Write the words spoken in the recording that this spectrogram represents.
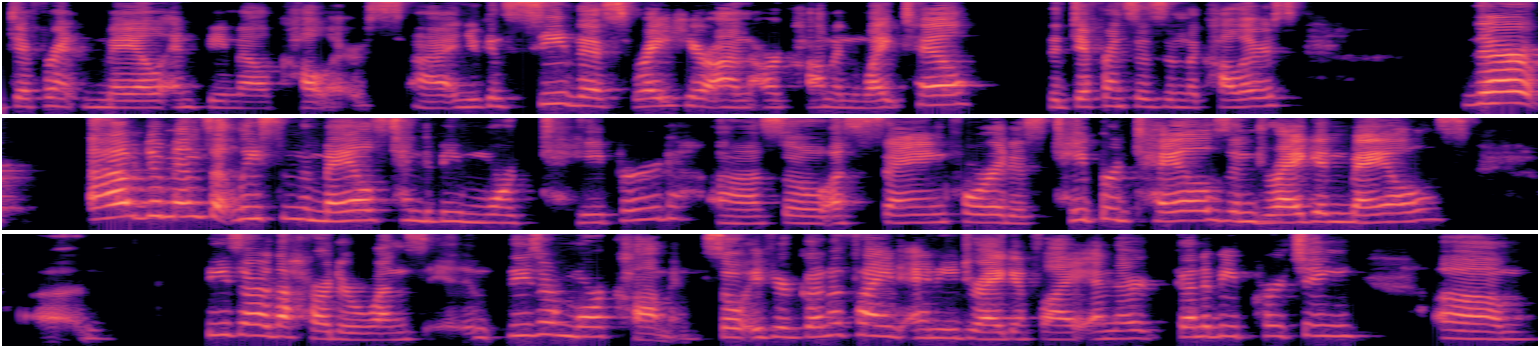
different male and female colors. Uh, and you can see this right here on our common whitetail, the differences in the colors. Their abdomens, at least in the males, tend to be more tapered. Uh, so a saying for it is tapered tails in dragon males. Uh, these are the harder ones. These are more common. So if you're gonna find any dragonfly and they're gonna be perching um,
